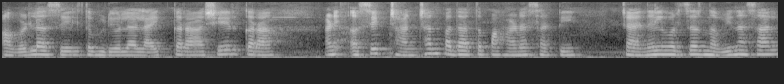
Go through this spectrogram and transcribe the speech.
आवडला असेल तर व्हिडिओला लाईक करा शेअर करा आणि असे छान छान पदार्थ पाहण्यासाठी चॅनेलवर जर नवीन असाल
